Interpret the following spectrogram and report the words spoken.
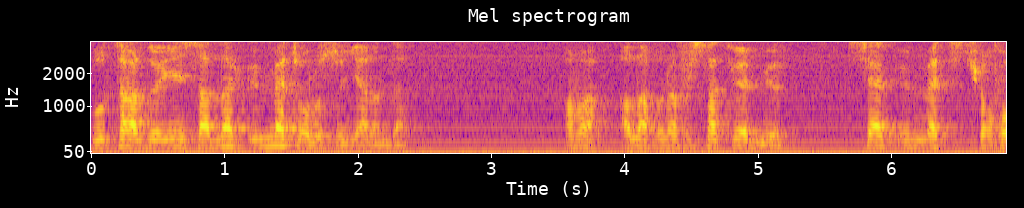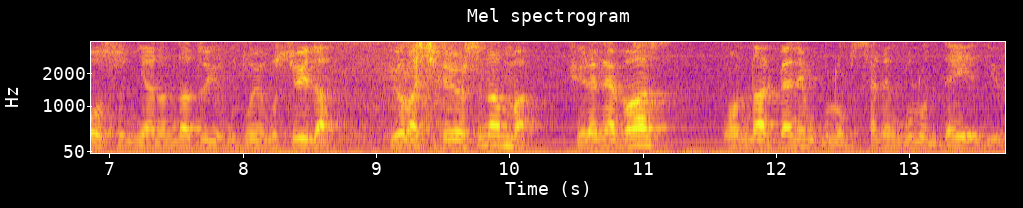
kurtardığı insanlar ümmet olursun yanında. Ama Allah buna fırsat vermiyor. Sen ümmet çok olsun yanında duygu, duygusuyla yola çıkıyorsun ama frene bas onlar benim kulum senin kulun değil diyor.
